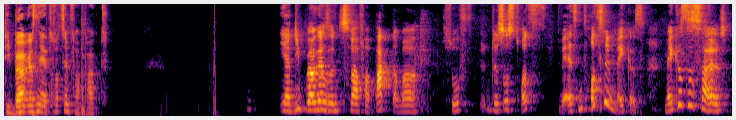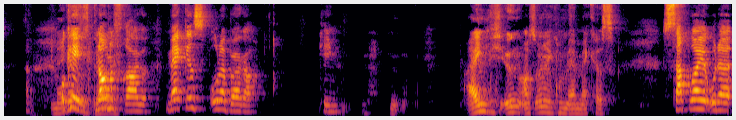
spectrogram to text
Die Burger sind ja trotzdem verpackt. Ja, die Burger sind zwar verpackt, aber so, das ist trotz, wir essen trotzdem Mc's. Mc's ist halt. Mc's Okay, ist noch eine Frage. Mc's oder Burger King? Eigentlich irgend, aus irgendeinem Grund wäre Meckes. Subway oder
